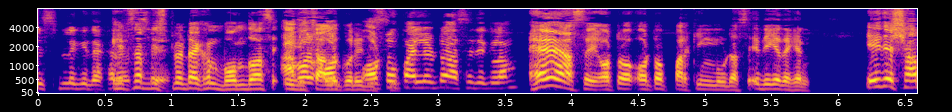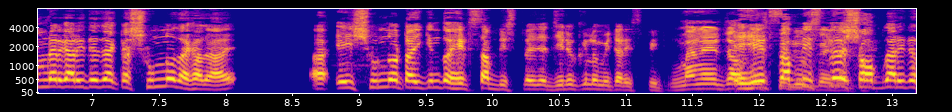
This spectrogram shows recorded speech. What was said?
ডিসপ্লে কি দেখা ডিসপ্লেটা এখন বন্ধ আছে এই চালু করে অটো পাইলটও আছে দেখলাম। হ্যাঁ আছে অটো অটো পার্কিং মোড আছে। এদিকে দেখেন এই যে সামনের গাড়িতে যে একটা শূন্য দেখা যায় এই শূন্যটাই কিন্তু হেডস আপ ডিসপ্লে যে জিরো কিলোমিটার স্পিড মানে এই হেডস ডিসপ্লে সব গাড়িতে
